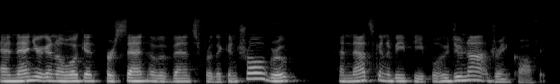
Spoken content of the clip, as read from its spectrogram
And then you're going to look at percent of events for the control group, and that's going to be people who do not drink coffee.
